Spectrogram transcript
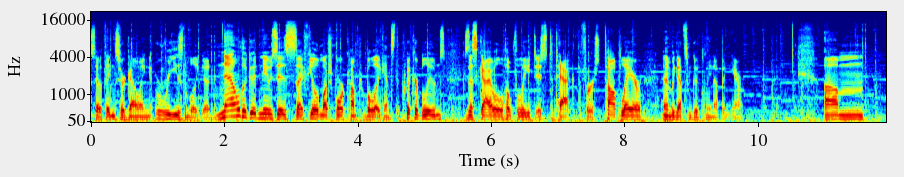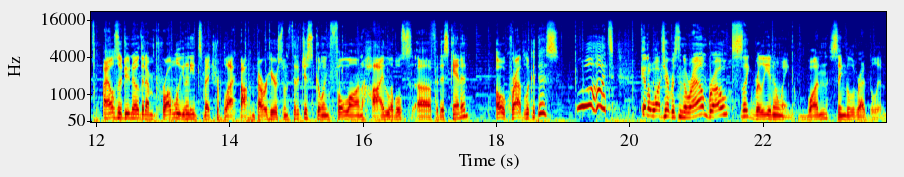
So things are going reasonably good. Now the good news is, is I feel much more comfortable against the quicker balloons, because this guy will hopefully just attack the first top layer, and then we got some good cleanup in here. Um, I also do know that I'm probably going to need some extra black popping power here, so instead of just going full-on high levels uh, for this cannon... Oh, crap, look at this. What? Gotta watch every single round, bro. This is, like, really annoying. One single red balloon.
